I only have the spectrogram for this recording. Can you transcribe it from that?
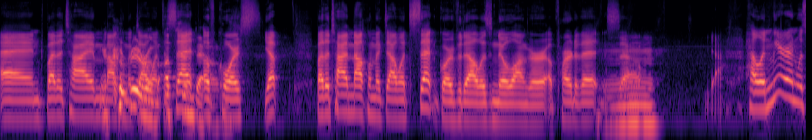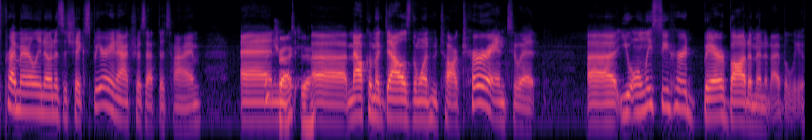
And by the time Malcolm McDowell went to set, of course, yep. By the time Malcolm McDowell went to set, Gore Vidal was no longer a part of it. So Mm. Helen Mirren was primarily known as a Shakespearean actress at the time, and tracks, uh, Malcolm McDowell is the one who talked her into it. Uh, you only see her bare bottom in it, I believe.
